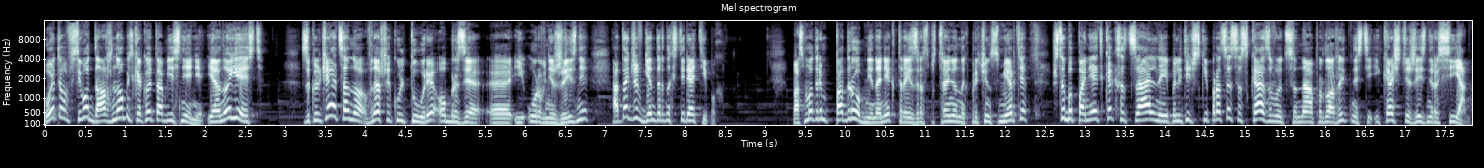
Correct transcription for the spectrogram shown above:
У этого всего должно быть какое-то объяснение, и оно есть. Заключается оно в нашей культуре, образе э, и уровне жизни, а также в гендерных стереотипах. Посмотрим подробнее на некоторые из распространенных причин смерти, чтобы понять, как социальные и политические процессы сказываются на продолжительности и качестве жизни россиян.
